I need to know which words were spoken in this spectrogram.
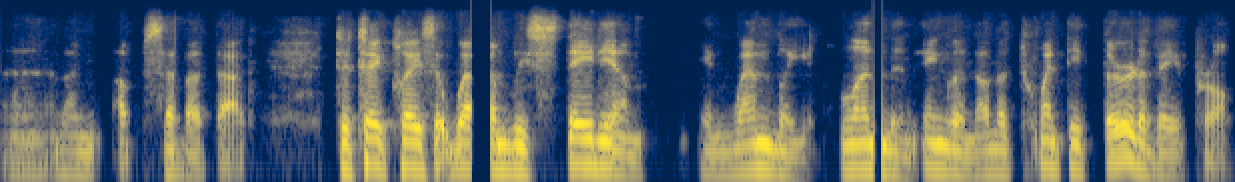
and I'm upset about that, to take place at Wembley Stadium in Wembley, London, England on the 23rd of April.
